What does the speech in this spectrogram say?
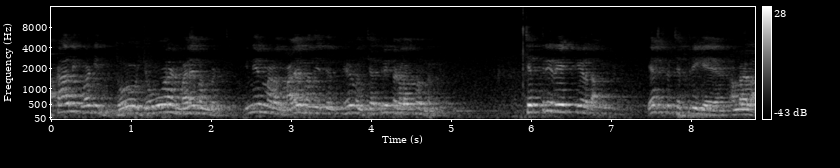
ಅಕಾಲಿಕವಾಗಿ ದೋ ಜೋರಾಗಿ ಮಳೆ ಬಂದ್ಬಿಡ್ತು. ಇನ್ನೇನು ಮಾಡೋದು? ಮಳೆ ಬಂದಿದೆ ಅಂತ ಹೇಳಿ ಒಂದು ಛತ್ರಿ ತಗೊಳಕ್ಕೆ ಬಂತು ಛತ್ರಿ ರೇಟ್ ಕೇಳ್ದ. ಎಷ್ಟು ಛತ್ರಿಗೆ? ಅಂಬ್ರಲ್ಲ,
